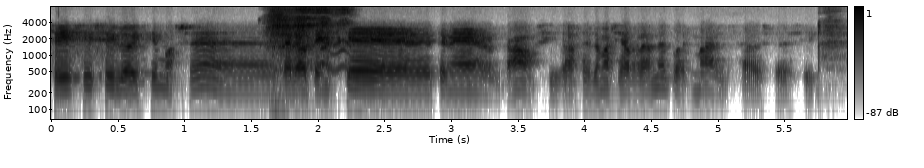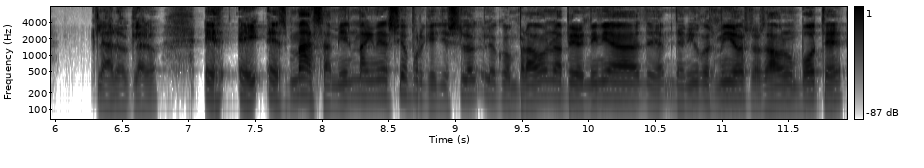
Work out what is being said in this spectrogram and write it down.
Sí, sí, sí, lo hicimos, ¿eh? Pero tienes que tener, vamos, si lo haces demasiado grande, pues mal, ¿sabes? sí. Claro, claro. Es, es, más, a mí el magnesio, porque yo se lo, compraba en una pirotecnia de, amigos míos, nos daban un bote,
